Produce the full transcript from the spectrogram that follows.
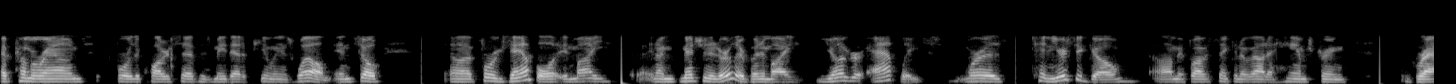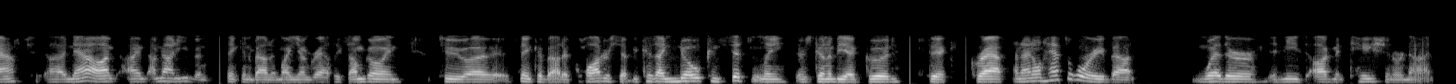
have come around for the quadricep has made that appealing as well. And so, uh, for example, in my and I mentioned it earlier, but in my younger athletes, whereas 10 years ago, um, if I was thinking about a hamstring graft, uh, now I'm, I'm, I'm not even thinking about it. My younger athletes, I'm going to uh, think about a quadricep because I know consistently there's going to be a good thick graft, and I don't have to worry about whether it needs augmentation or not.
